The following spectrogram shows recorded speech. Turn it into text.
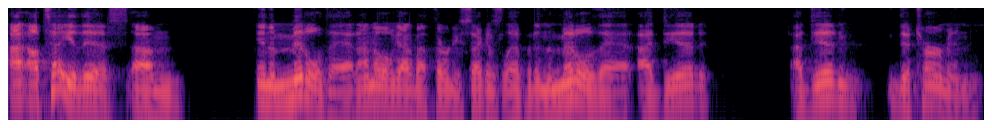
I, will tell you this. Um, in the middle of that, I know I've got about 30 seconds left, but in the middle of that, I did I did determine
